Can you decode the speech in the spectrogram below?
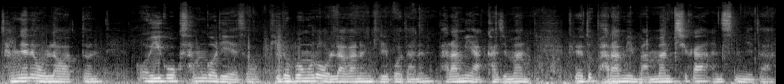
작년에 올라왔던 어이곡 삼거리에서 비로봉으로 올라가는 길보다는 바람이 약하지만 그래도 바람이 만만치가 않습니다.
